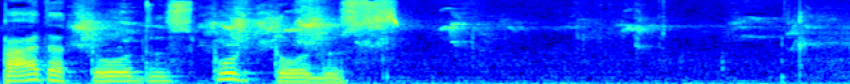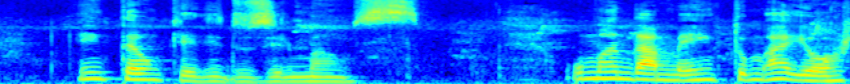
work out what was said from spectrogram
para todos, por todos. Então, queridos irmãos, o mandamento maior,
